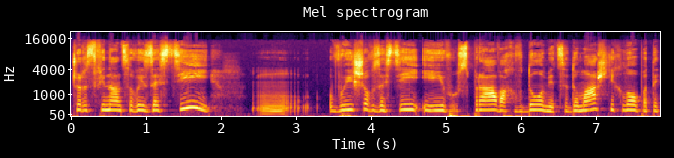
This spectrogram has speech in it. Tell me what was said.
через фінансовий застій. Вийшов застій і в справах в домі. Це домашні хлопоти,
